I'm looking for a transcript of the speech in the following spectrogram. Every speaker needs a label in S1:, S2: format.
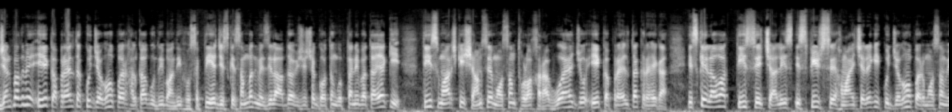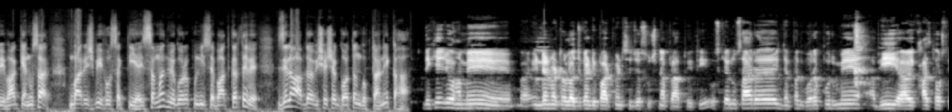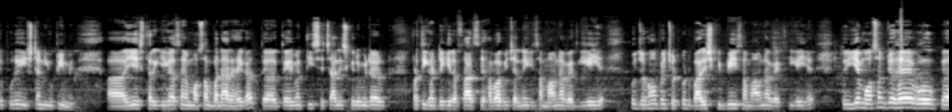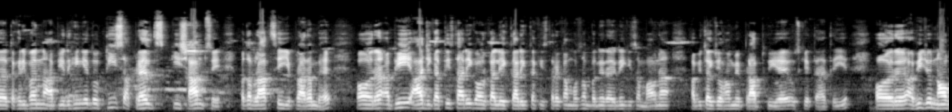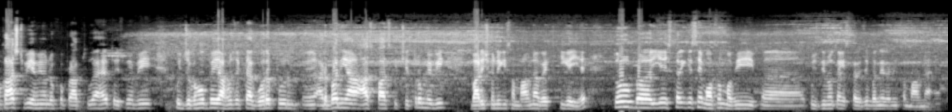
S1: जनपद में एक अप्रैल तक कुछ जगहों पर हल्का बूंदीबांदी हो सकती है, जिसके संबंध में जिला आपदा विशेषज्ञ गौतम गुप्ता ने बताया कि 30 मार्च की शाम से मौसम थोड़ा खराब हुआ है, जो 1 अप्रैल तक रहेगा। इसके अलावा 30 से 40 स्पीड से हवाएँ चलेगी। कुछ जगहों पर मौसम विभाग के अनुसार बारिश भी हो सकती है। इस संबंध में गोरखपुन्नी से बात करते हुए जिला आपदा विशेषज्ञ गौतम गुप्ता ने कहा।
S2: देखिए, जो हमें इंडियन मेट्रोलॉजिकल डिपार्टमेंट से जो सूचना प्राप्त हुई थी, उसके अनुसार, जनपद गोरखपुर में अभी खास तौर से पूरे ईस्टर्न यूपी में ये इस तरीके का मौसम बना रहेगा। तकरीबन तीस से चालीस किलोमीटर प्रति घंटे की रफ्तार से हवा भी चलने की संभावना व्यक्त की गई है। कुछ जगहों पे छुटपुट बारिश की भी संभावना व्यक्त की गई है। तो ये मौसम जो है, वो तकरीबन आप ये देखेंगे तो 30 अप्रैल की शाम से मतलब रात से ये प्रारंभ है। और अभी आज इकतीस तारीख और कल एक तारीख तक इस तरह का मौसम बने रहने की संभावना अभी तक जो हमें प्राप्त हुई है, उसके तहत है ये। और अभी जो नावकास्ट भी हमें हम लोग को प्राप्त हुआ है तो इसमें भी कुछ जगहों पे या हो सकता है गोरखपुर, अर्बन या आसपास के क्षेत्रों में भी बारिश होने की संभावना व्यक्त की गई है। तो ये इस तरीके से मौसम अभी कुछ दिनों तक इस तरह से बने रहने की संभावना है।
